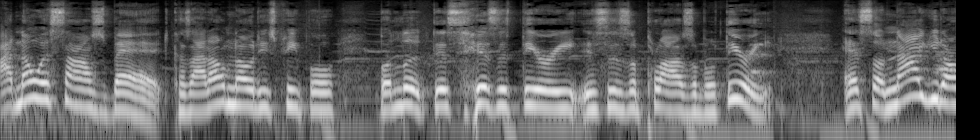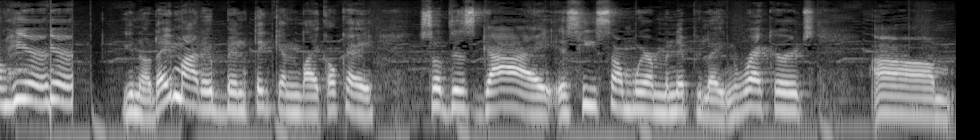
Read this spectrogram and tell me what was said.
I know it sounds bad cuz I don't know these people but look this is a theory this is a plausible theory and so now you don't hear you know they might have been thinking like okay so this guy is he somewhere manipulating records um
